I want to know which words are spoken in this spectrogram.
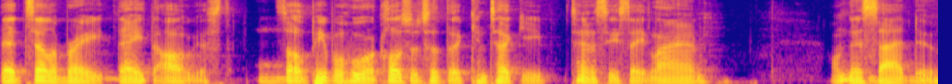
that celebrate the 8th of August. So people who are closer to the Kentucky Tennessee state line on this side do.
